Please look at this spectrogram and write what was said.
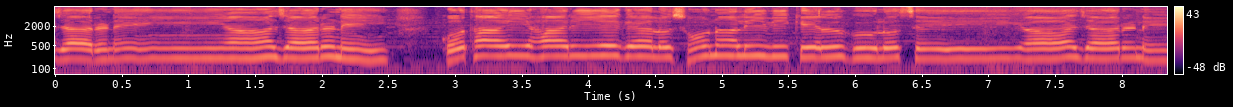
যার নেই, আজ আর নেই। কোথায় হারিয়ে গেল সোনালি বিকেলগুলো সেই আজ আর নেই।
